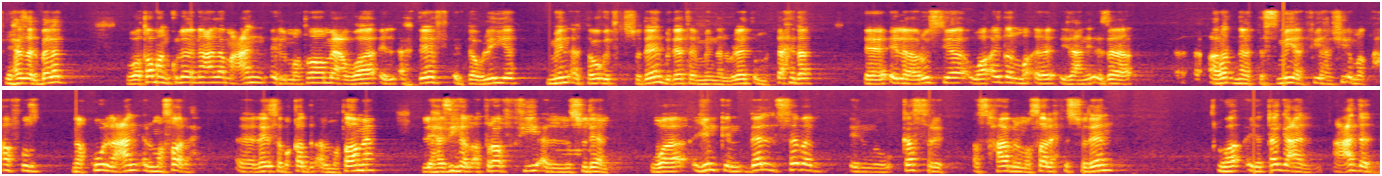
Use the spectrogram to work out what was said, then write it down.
في هذا البلد. وطبعا كلنا نعلم عن المطامع والأهداف الدولية من التواجد في السودان بداية من الولايات المتحدة آه، إلى روسيا وأيضا آه، يعني إذا أردنا التسمية فيها شيء من التحفظ نقول عن المصالح آه، ليس بقدر المطامع لهذه الأطراف في السودان. ويمكن ده السبب إنه كثرة أصحاب المصالح في السودان وتجعل عدد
